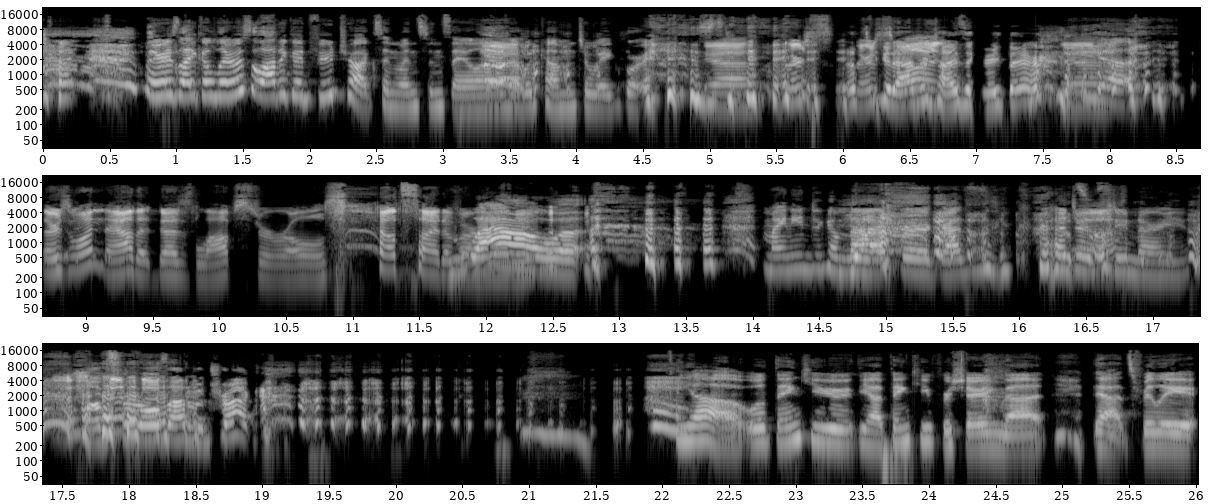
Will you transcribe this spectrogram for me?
There's like a there was a lot of good food trucks in Winston Salem that would come to Wake Forest. yeah. There's That's there's good one, advertising right there. Yeah. yeah. There's one now that does lobster rolls outside of our. Wow. Might need to come Yeah. back for a grad, graduate student REU. Lobster rolls out of a truck. yeah well thank you. Yeah thank you for sharing that. Yeah it's really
